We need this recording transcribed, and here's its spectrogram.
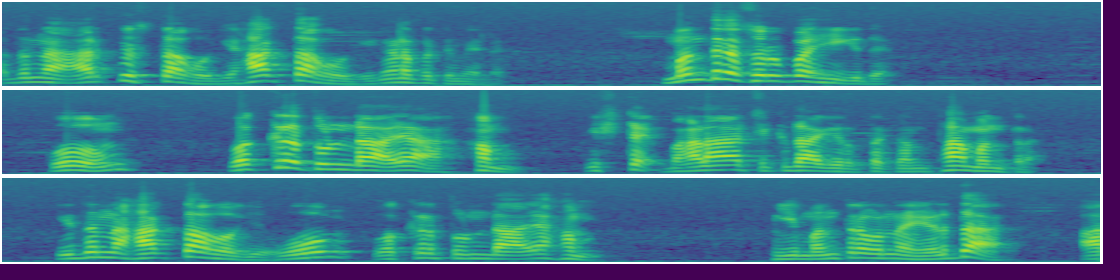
ಅದನ್ನು ಅರ್ಪಿಸ್ತಾ ಹೋಗಿ, ಹಾಕ್ತಾ ಹೋಗಿ ಗಣಪತಿ ಮೇಲೆ. ಮಂತ್ರ ಸ್ವರೂಪ ಹೀಗಿದೆ. ಓಂ ವಕ್ರತುಂಡಾಯ ಹಂ. ಇಷ್ಟೇ, ಬಹಳ ಚಿಕ್ಕದಾಗಿರ್ತಕ್ಕಂಥ ಮಂತ್ರ. ಇದನ್ನು ಹಾಕ್ತಾ ಹೋಗಿ, ಓಂ ವಕ್ರತುಂಡಾಯ ಹಂ. ಈ ಮಂತ್ರವನ್ನು ಹೇಳ್ತಾ ಆ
